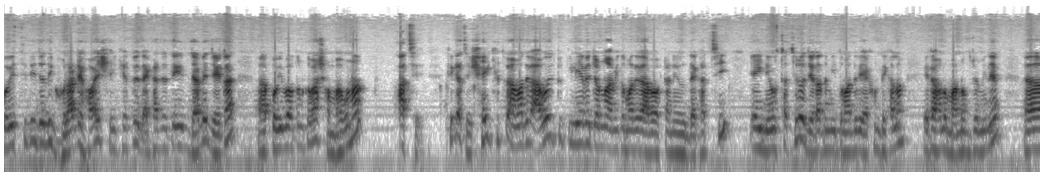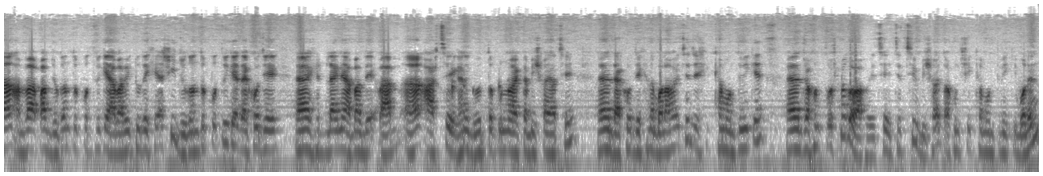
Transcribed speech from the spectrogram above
পরিস্থিতি যদি ঘোলাটে হয়, সেই ক্ষেত্রে দেখা যেতে যাবে যে এটা পরিবর্তন করার সম্ভাবনা আছে। ঠিক আছে? সেই ক্ষেত্রে আমাদের আরও একটু ক্লিয়ারের জন্য আমি তোমাদের আরও একটা নিউজ দেখাচ্ছি। এই নিউজটা ছিল যেটা আমি তোমাদের এখন দেখালাম। এটা হলো মানব জমিনের আমরা আবার যুগান্ত পত্রিকায় আবার একটু দেখে আসি। যুগান্ত পত্রিকায় দেখো যে হেডলাইনে আবার আসছে, এখানে গুরুত্বপূর্ণ একটা বিষয় আছে। দেখো যেখানে বলা হয়েছে যে শিক্ষামন্ত্রীকে যখন প্রশ্ন করা হয়েছে এইচএসসি বিষয়, তখন শিক্ষামন্ত্রী কি বলেন?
